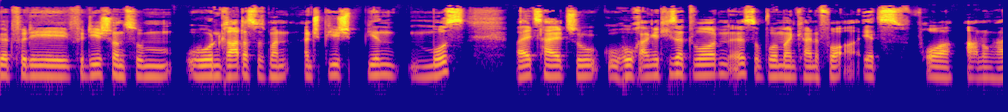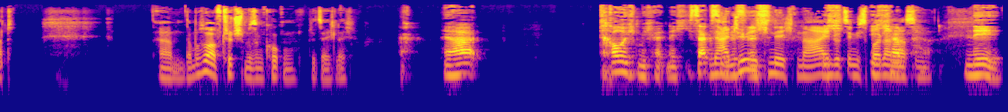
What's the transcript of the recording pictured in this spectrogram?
gehört für die für die schon zum hohen Grad, dass man ein Spiel spielen muss, weil es halt so hoch angeteasert worden ist, obwohl man keine vor jetzt Vorahnung hat. Ähm, da muss man auf Twitch ein bisschen gucken, tatsächlich. Ja, traue ich mich halt nicht. Ich sag's dir, Natürlich nicht, nein, Ich- du hast dich nicht ich spoilern hab- lassen. Nee,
